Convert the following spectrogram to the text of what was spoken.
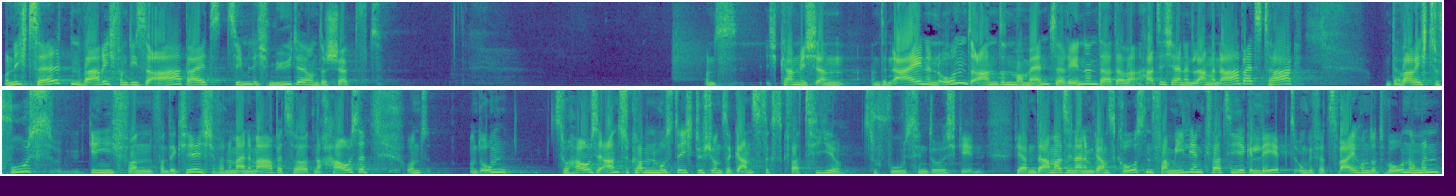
Und nicht selten war ich von dieser Arbeit ziemlich müde und erschöpft. Und ich kann mich an, an den einen und anderen Moment erinnern, da, da hatte ich einen langen Arbeitstag und da war ich zu Fuß, ging ich von, von der Kirche, von meinem Arbeitsort nach Hause und, und um zu Hause anzukommen, musste ich durch unser ganzes Quartier zu Fuß hindurchgehen. Wir haben damals in einem ganz großen Familienquartier gelebt, ungefähr 200 Wohnungen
